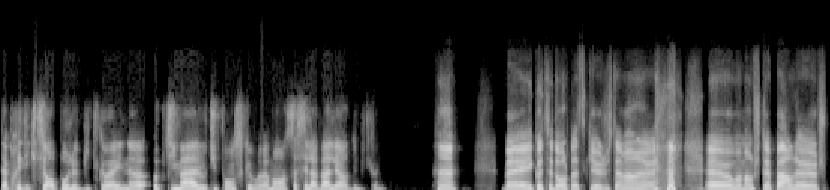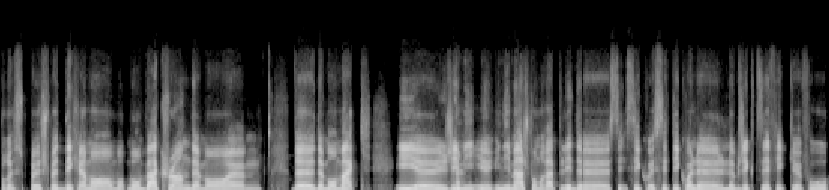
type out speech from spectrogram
ta prédiction pour le Bitcoin euh, optimal où tu penses que vraiment ça c'est la valeur du Bitcoin? Hein? Ben, écoute, c'est drôle parce que justement, euh, au moment où je te parle, je, peux, je, peux, te décrire mon, mon, background de mon, de, de, mon Mac. Et j'ai mis une image pour me rappeler de c'était quoi, quoi l'objectif et qu'il faut,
